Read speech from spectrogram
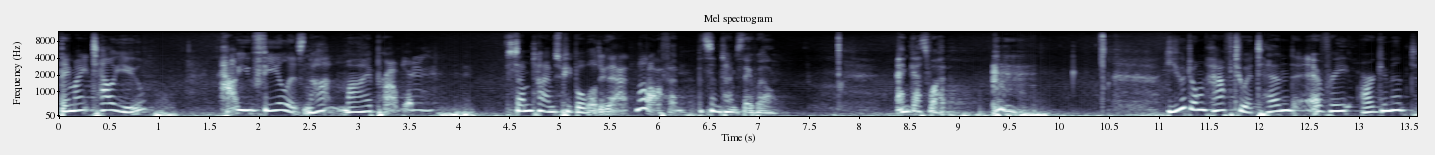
They might tell you, how you feel is not my problem. Sometimes people will do that, not often, but sometimes they will. And guess what? you don't have to attend every argument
